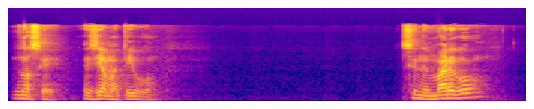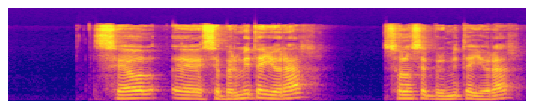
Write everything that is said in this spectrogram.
No sé, es llamativo. Sin embargo, se, eh, permite llorar solo se permite llorar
